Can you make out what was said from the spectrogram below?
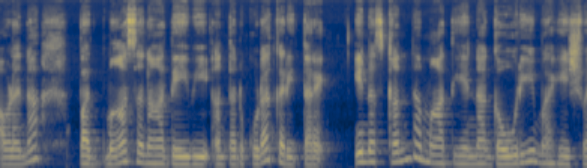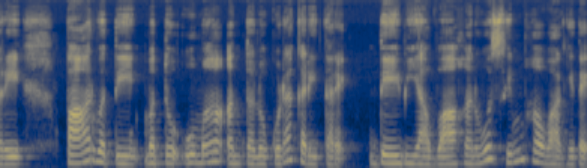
ಅವಳನ್ನು ಪದ್ಮಾಸನ ದೇವಿ ಅಂತಲೂ ಕೂಡ ಕರೀತಾರೆ. ಇನ್ನು ಸ್ಕಂದ ಮಾತೆಯನ್ನು ಗೌರಿ ಮಹೇಶ್ವರಿ ಪಾರ್ವತಿ ಮತ್ತು ಉಮಾ ಅಂತಲೂ ಕೂಡ ಕರೀತಾರೆ. ದೇವಿಯ ವಾಹನವು ಸಿಂಹವಾಗಿದೆ.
